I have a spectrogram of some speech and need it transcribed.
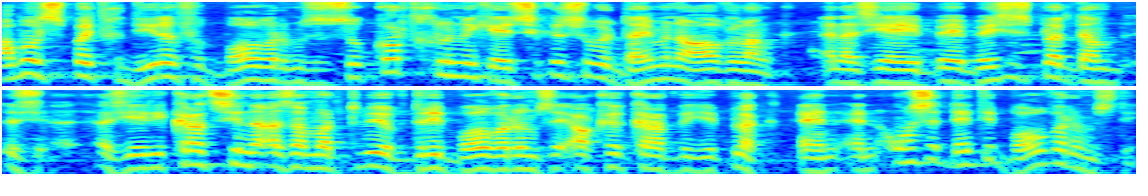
Almal spuit gedurig vir bolwurms. Is so kort groenetjie, seker so 'n duim en 'n half lank. En as jy bessies pluk dan is as jy die krat sien, is daar maar 2 of 3 bolwurms elke krat wat jy pluk. En en ons het net nie bolwurms nie.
